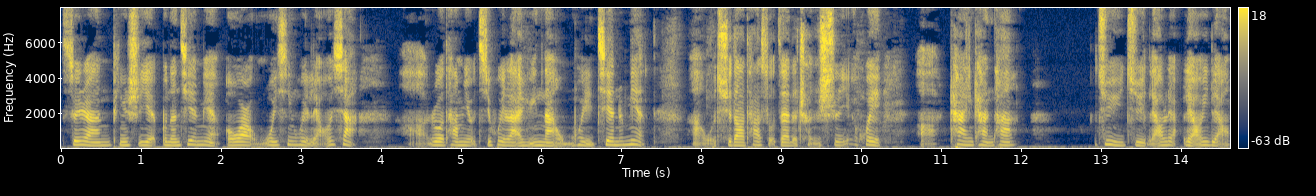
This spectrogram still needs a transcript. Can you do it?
虽然平时也不能见面，偶尔微信会聊一下。啊，如果他们有机会来云南，我们会见着面。啊，我去到他所在的城市，也会啊看一看他，聚一聚，聊聊聊一聊。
